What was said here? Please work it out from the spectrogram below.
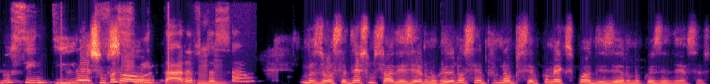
no sentido de facilitar só... a votação. Uhum. Mas ouça, deixe-me só dizer uma coisa, eu não, sei, não percebo como é que se pode dizer uma coisa dessas.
